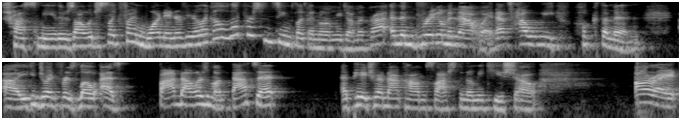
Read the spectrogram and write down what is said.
Trust me, there's always just like find one interview, like, oh, that person seems like a normie Democrat, and then bring them in that way. That's how we hook them in. Uh, you can join for as low as $5 a month. That's it at patreon.com slash the Nomiki Show. All right,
